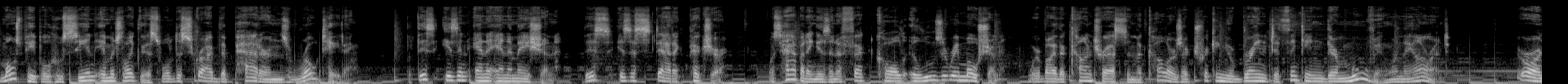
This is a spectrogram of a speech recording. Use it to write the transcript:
Most people who see an image like this will describe the patterns rotating. But this isn't an animation. This is a static picture. What's happening is an effect called illusory motion, whereby the contrasts in the colors are tricking your brain into thinking they're moving when they aren't. There are a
